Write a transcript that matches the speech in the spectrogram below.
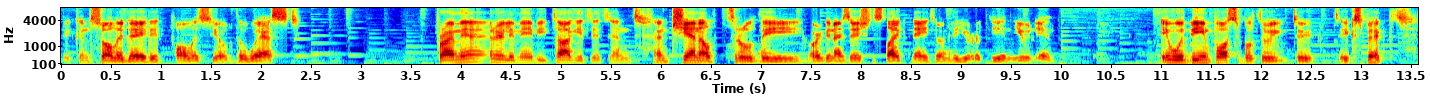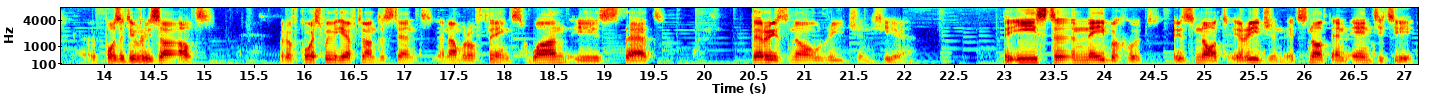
the consolidated policy of the West, primarily maybe targeted and, and channeled through the organizations like NATO and the European Union, it would be impossible to, to expect uh, positive results. But of course, we have to understand a number of things. One is that there is no region here. The eastern neighborhood is not a region, it's not an entity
